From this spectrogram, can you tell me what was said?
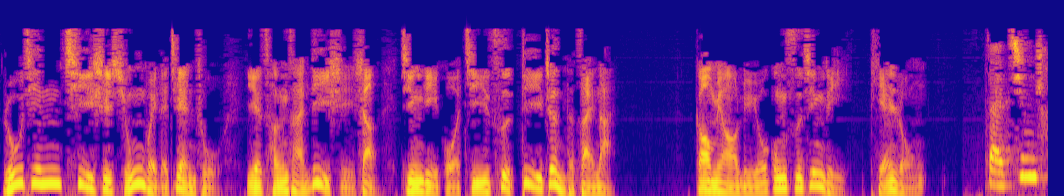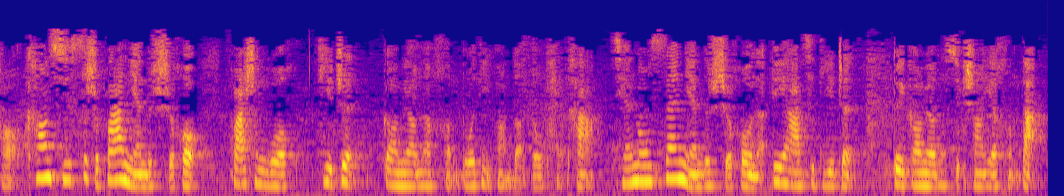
如今气势雄伟的建筑，也曾在历史上经历过几次地震的灾难。高庙旅游公司经理田荣。在清朝康熙四十八年的时候发生过地震，高庙呢很多地方的都坍塌。乾隆三年的时候呢，第二次地震对高庙的损伤也很大。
